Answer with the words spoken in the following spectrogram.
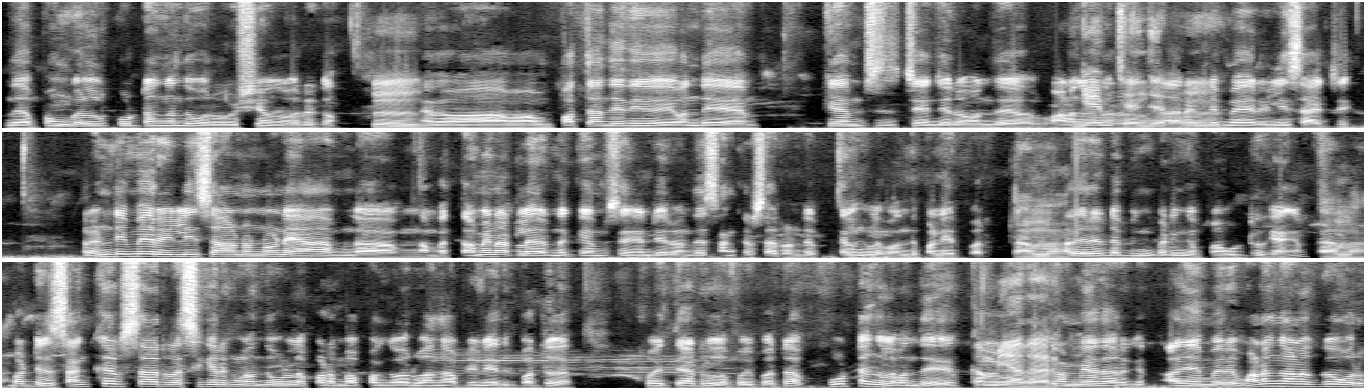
இந்த பொங்கல் கூட்டம் வந்து ஒரு விஷயம் இருக்கும். பத்தாம் தேதி வந்து கேம் சேஞ்சர் வந்து. ரெண்டுமே ரிலீஸ் ஆச்சு. ரெண்டுமே ரிலீஸ் ஆனோடனே இந்த நம்ம தமிழ்நாட்டுல இருந்த கேம் சேஞ்சர் வந்து சங்கர் சார் வந்து தெலுங்குல வந்து பண்ணியிருப்பாரு. அது டப்பிங் பண்ணி இங்க விட்டுருக்காங்க. பட் சங்கர் சார் ரசிகர்கள் வந்து உள்ள படம் பார்ப்பாங்க வருவாங்க அப்படின்னு எதிர்பார்த்து போய் தியேட்டர்ல போய் பார்த்தா கூட்டங்கள் வந்து கம்மியா தான் இருக்கு. கம்மியா தான் இருக்கு. அதே மாதிரி வனங்கானுக்கும் ஒரு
